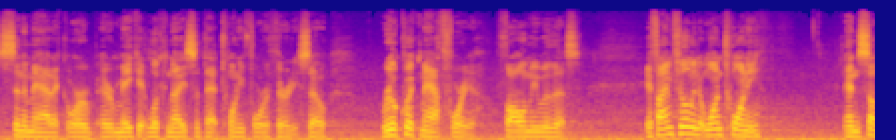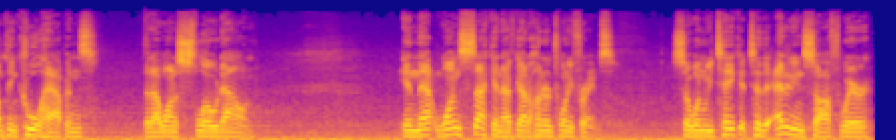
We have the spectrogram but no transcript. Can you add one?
cinematic or, or make it look nice at that 24 or 30. So, real quick math for you. Follow me with this. If I'm filming at 120 and something cool happens that I want to slow down, in that one second, I've got 120 frames. So when we take it to the editing software,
